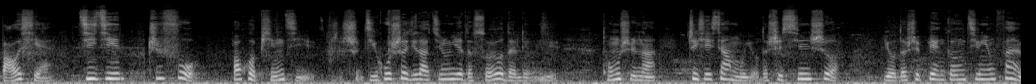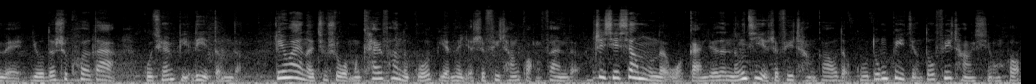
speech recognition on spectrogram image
保险、基金、支付，包括评级，是几乎涉及到金融业的所有的领域。同时呢，这些项目有的是新设，有的是变更经营范围，有的是扩大股权比例等等。另外呢，就是我们开放的国别呢也是非常广泛的。这些项目呢，我感觉的能级也是非常高的，股东背景都非常雄厚，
